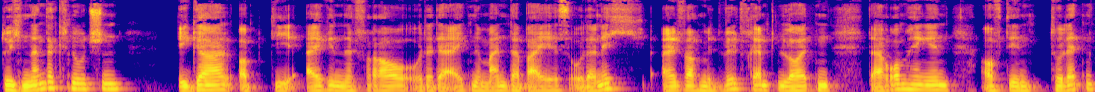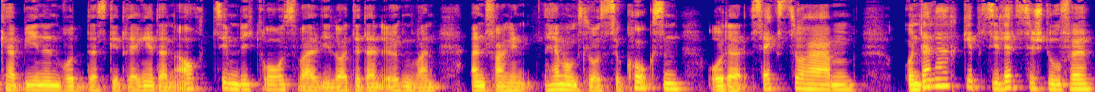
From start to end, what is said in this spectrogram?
durcheinander knutschen, egal ob die eigene Frau oder der eigene Mann dabei ist oder nicht, einfach mit wildfremden Leuten da rumhängen. Auf den Toilettenkabinen wurde das Gedränge dann auch ziemlich groß, weil die Leute dann irgendwann anfangen, hemmungslos zu koksen oder Sex zu haben. Und danach gibt es die letzte Stufe,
